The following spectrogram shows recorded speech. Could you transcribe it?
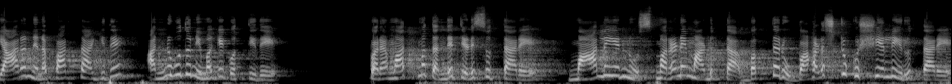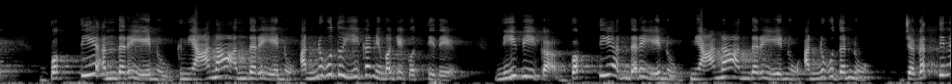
ಯಾರ ನೆನಪಾರ್ಥ ಆಗಿದೆ ಅನ್ನುವುದು ನಿಮಗೆ ಗೊತ್ತಿದೆ. ಪರಮಾತ್ಮ ತಂದೆ ತಿಳಿಸುತ್ತಾರೆ, ಮಾಲೆಯನ್ನು ಸ್ಮರಣೆ ಮಾಡುತ್ತಾ ಭಕ್ತರು ಬಹಳಷ್ಟು ಖುಷಿಯಲ್ಲಿ ಇರುತ್ತಾರೆ. ಭಕ್ತಿ ಅಂದರೆ ಏನು? ಜ್ಞಾನ ಅಂದರೆ ಏನು ಅನ್ನುವುದು ಈಗ ನಿಮಗೆ ಗೊತ್ತಿದೆ. ನೀವೀಗ ಭಕ್ತಿ ಅಂದರೆ ಏನು, ಜ್ಞಾನ ಅಂದರೆ ಏನು ಅನ್ನುವುದನ್ನು ಜಗತ್ತಿನ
